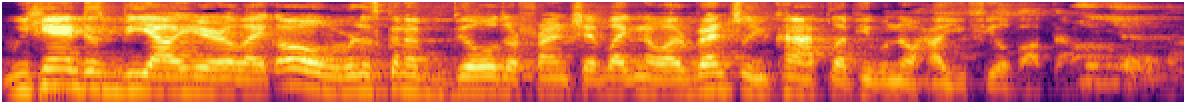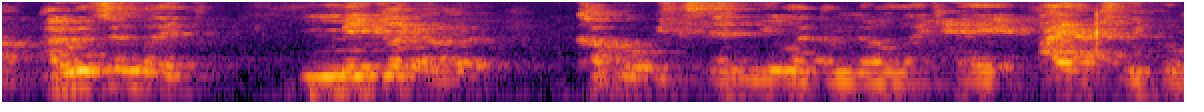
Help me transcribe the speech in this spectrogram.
We can't just be out here like, oh, we're just gonna build a friendship. Like, no, eventually you kind of have to let people know how you feel about them. Oh yeah, no. I would say like maybe like a couple of weeks in, you let them know like, hey, I actually feel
